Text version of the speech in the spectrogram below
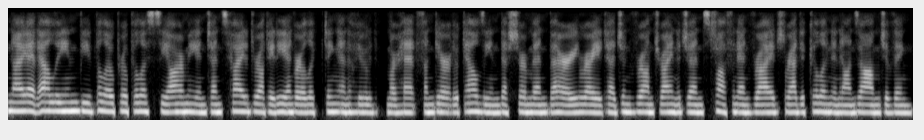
Niet alleen C. propolis army intense hydratatie en verlichting en Hood, maar het Utalzine der barry right egen verontrine stoffen en vrij radicalen in ons omgeving.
